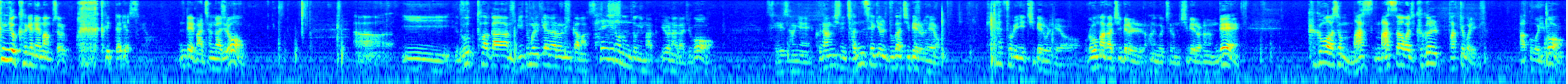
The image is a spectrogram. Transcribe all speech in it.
강력하게 내 마음속을 확 그게 때렸어요. 근데 마찬가지로 어, 이 루터가 믿음을 깨달으니까 막 살리는 운동이 막 일어나가지고 세상에 그 당시는 전 세계를 누가 지배를 해요? 캐톨릭이 지배를 해요. 로마가 지배를 하는 것처럼 지배를 하는데 그거 와서 맞, 맞싸워가지고 그걸 바뀌어버리고 바꿔버리고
